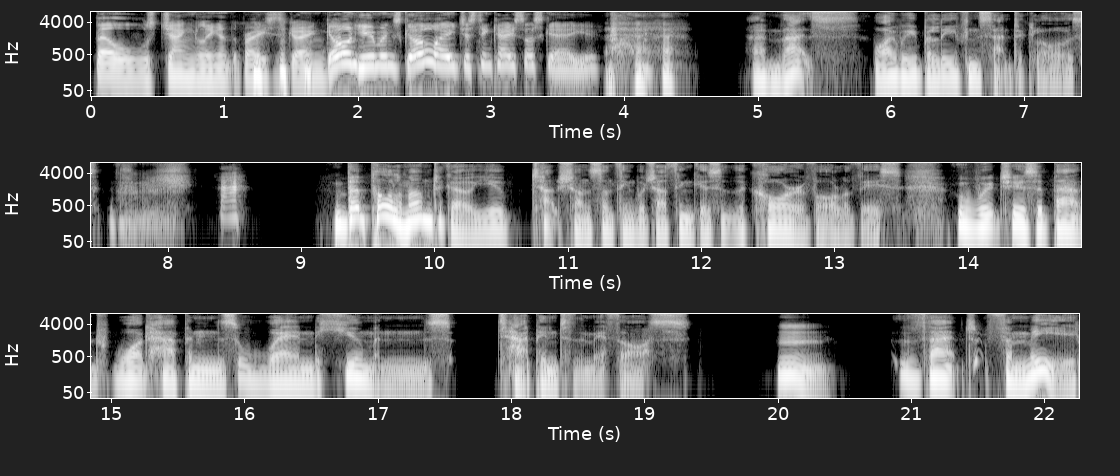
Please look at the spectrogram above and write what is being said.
bells jangling at the braces, going, Go on, humans, go away, just in case I scare you. and that's why we believe in Santa Claus. But Paul, a moment ago, you touched on something which I think is at the core of all of this, which is about what happens when humans tap into the mythos. Hmm. That, for me,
